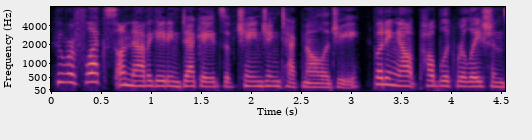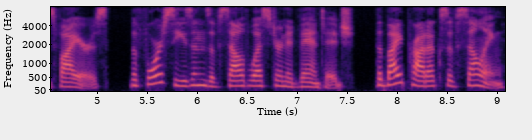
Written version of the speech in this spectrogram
who reflects on navigating decades of changing technology, putting out public relations fires, the four seasons of Southwestern Advantage, the byproducts of selling,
